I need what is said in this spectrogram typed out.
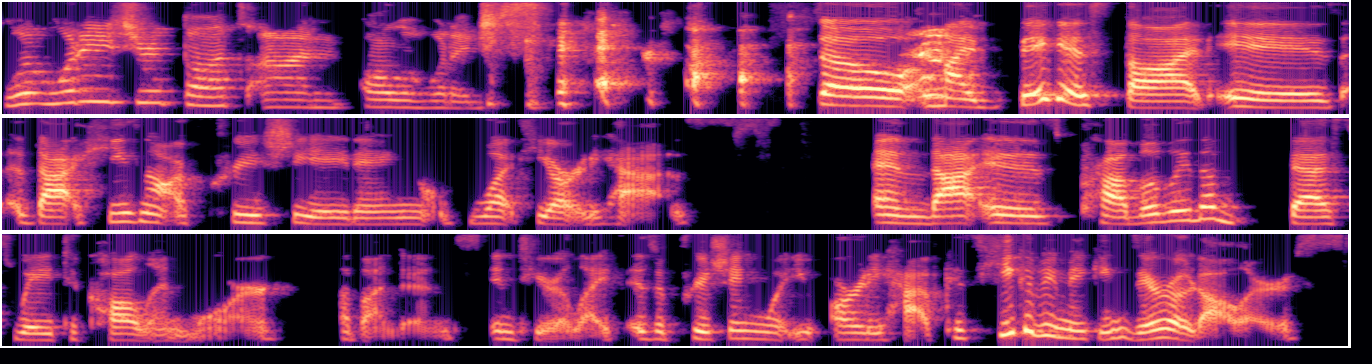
What What is your thoughts on all of what I just said? so, my biggest thought is that he's not appreciating what he already has, and that is probably the best way to call in more abundance into your life is appreciating what you already have because he could be making zero dollars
